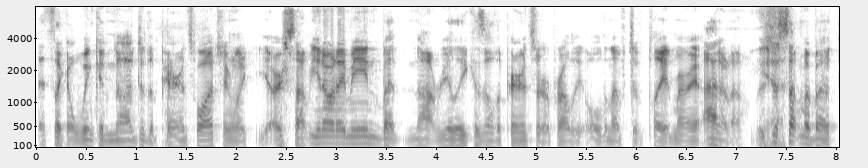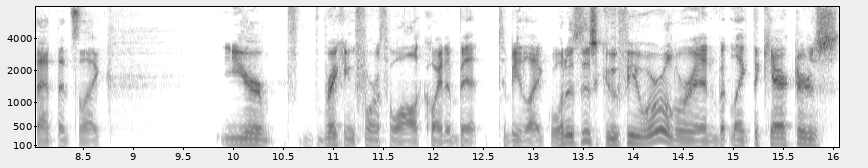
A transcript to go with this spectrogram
it's like a wink and nod to the parents watching, like or something. You know what I mean? But not really, because all the parents are probably old enough to have played Mario. I don't know. There's Yeah. just something about that that's like you're breaking fourth wall quite a bit to be like, what is this goofy world we're in? But like the characters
